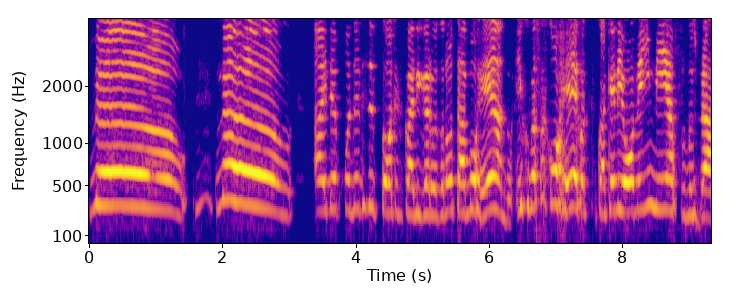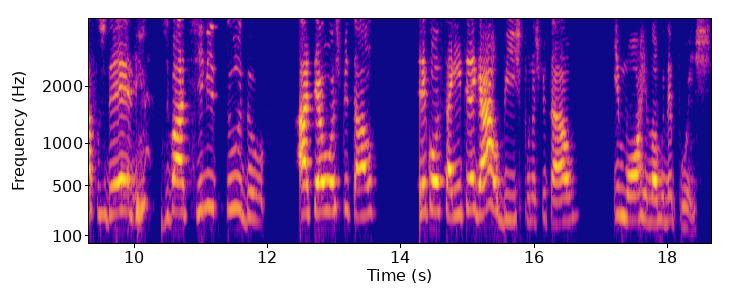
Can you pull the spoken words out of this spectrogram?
Não! Não! Aí depois ele se toca que o Arigarosa não tá morrendo e começa a correr com, com aquele homem imenso nos braços dele, desbatendo e tudo, até o hospital. Ele consegue entregar o bispo no hospital e morre logo depois.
